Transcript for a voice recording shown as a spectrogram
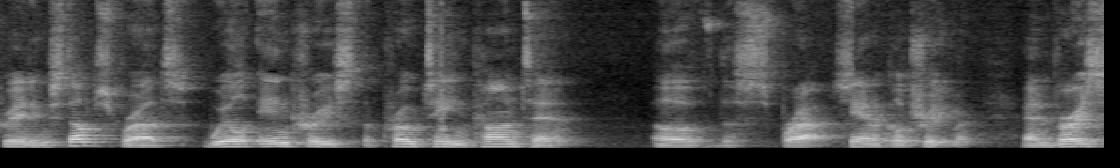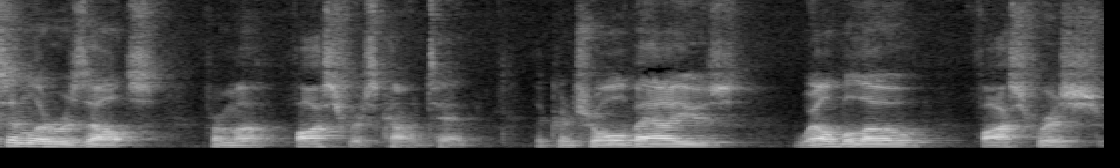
creating stump sprouts will increase the protein content of the sprouts. Mechanical treatment. And very similar results from a phosphorus content. The control values well below phosphorus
